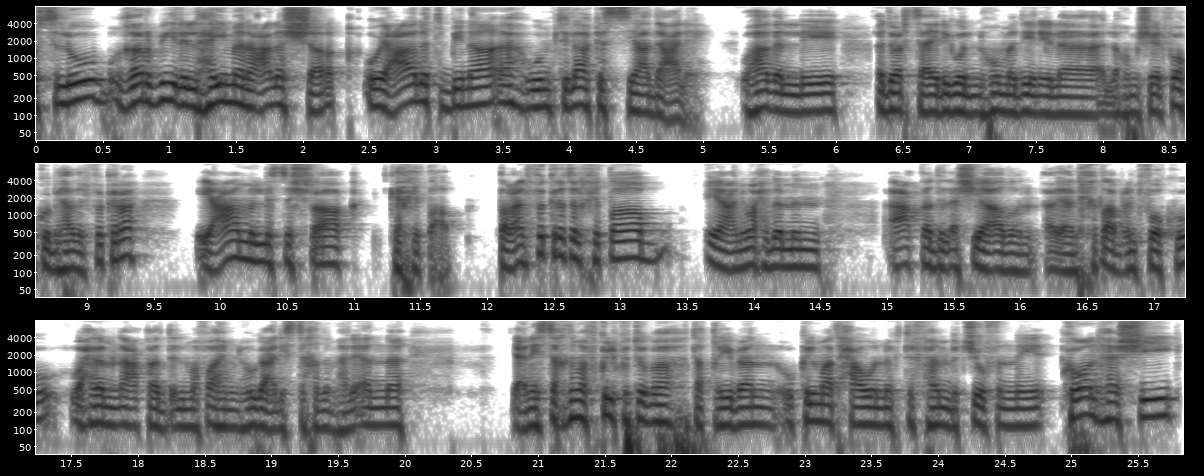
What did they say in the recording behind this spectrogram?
أسلوب غربي للهيمنة على الشرق وإعادة بنائه وامتلاك السيادة عليه. وهذا اللي إدوارد سعيد يقول إنه هو مدين إلى له ميشيل فوكو بهذه الفكرة يعامل الاستشراق كخطاب. طبعا فكرة الخطاب يعني واحدة من أعقد الأشياء أظن يعني خطاب عند فوكو واحدة من أعقد المفاهيم اللي هو قاعد يستخدمها لأنه يعني يستخدمها في كل كتبه تقريبا وكل ما تحاول إنك تفهم بتشوف إن كونها شيء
